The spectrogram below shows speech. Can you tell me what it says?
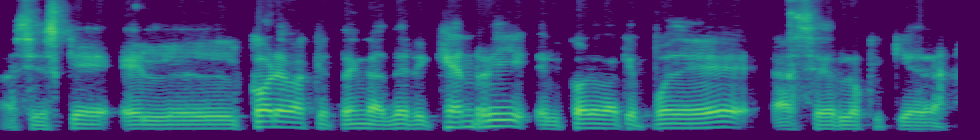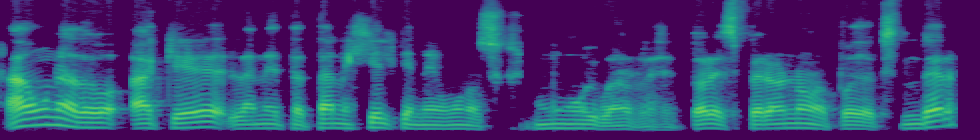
Así es que el coreback que tenga Derrick Henry, el coreback que puede hacer lo que quiera. Aunado a que la neta Hill tiene unos muy buenos receptores, pero no me puedo extender.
